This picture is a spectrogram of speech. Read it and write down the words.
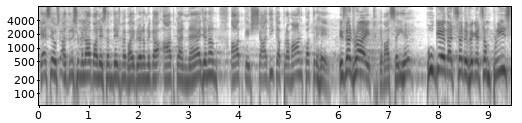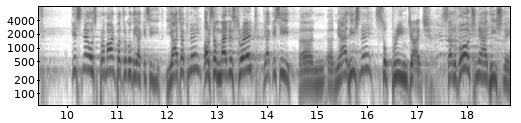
कैसे उस अदृश्य मिलाप वाले संदेश में भाई ब्रहणम ने कहा आपका नया जन्म आपके शादी का प्रमाण पत्र है। इज़ दट राइट क्या बात सही है? Who gave that certificate? Some priest? किसने उस प्रमाण पत्र को दिया? किसी याचक ने? और सम मैजिस्ट्रेट या किसी न्यायाधीश ने? सुप्रीम जज सर्वोच्च न्यायाधीश ने।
